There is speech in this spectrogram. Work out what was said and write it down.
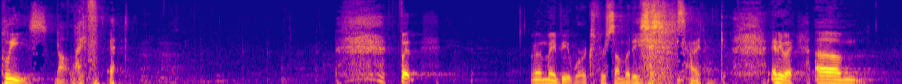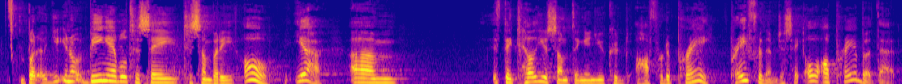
Please, not like that. but well, maybe it works for somebody. I don't get. Anyway, um, but you know, being able to say to somebody, "Oh, yeah, um, if they tell you something and you could offer to pray, pray for them. Just say, oh, I'll pray about that.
